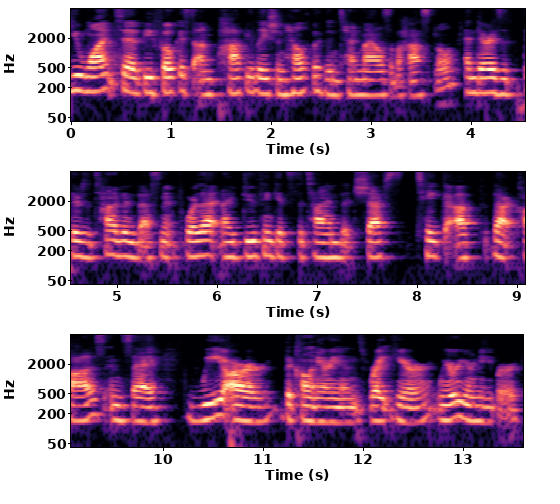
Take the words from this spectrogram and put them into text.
You want to be focused on population health within 10 miles of a hospital, and there is a, there's a ton of investment for that. And I do think it's the time that chefs take up that cause and say, "We are the culinarians right here. We're your neighbor,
